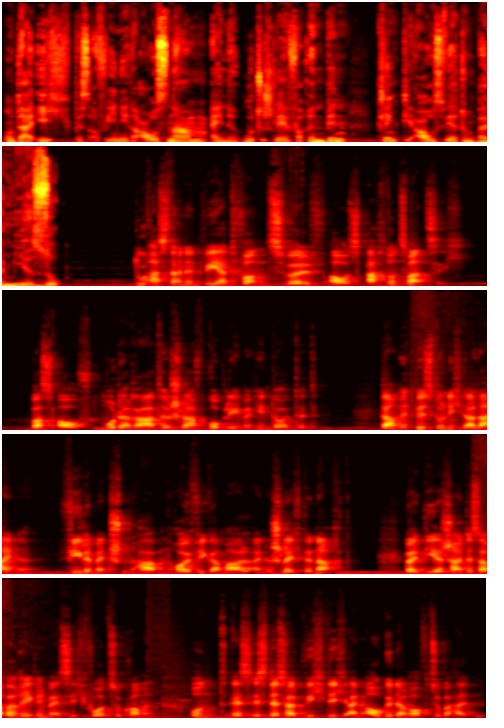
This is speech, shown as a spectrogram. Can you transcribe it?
Und da ich, bis auf wenige Ausnahmen, eine gute Schläferin bin, klingt die Auswertung bei mir so. Du hast einen Wert von 12 aus 28, was auf moderate Schlafprobleme hindeutet. Damit bist du nicht alleine. Viele Menschen haben häufiger mal eine schlechte Nacht. Bei dir scheint es aber regelmäßig vorzukommen und es ist deshalb wichtig, ein Auge darauf zu behalten.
